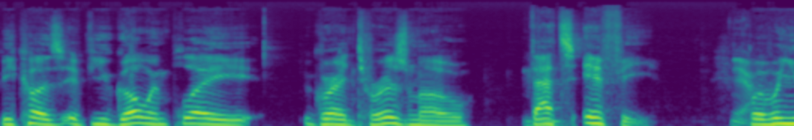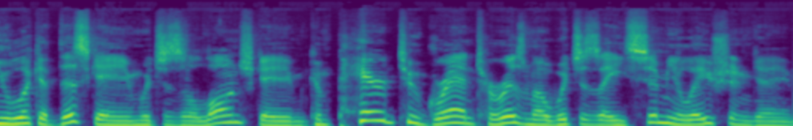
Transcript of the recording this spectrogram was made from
Because if you go and play Gran Turismo, that's iffy. Yeah. But when you look at this game, which is a launch game, compared to Gran Turismo, which is a simulation game,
